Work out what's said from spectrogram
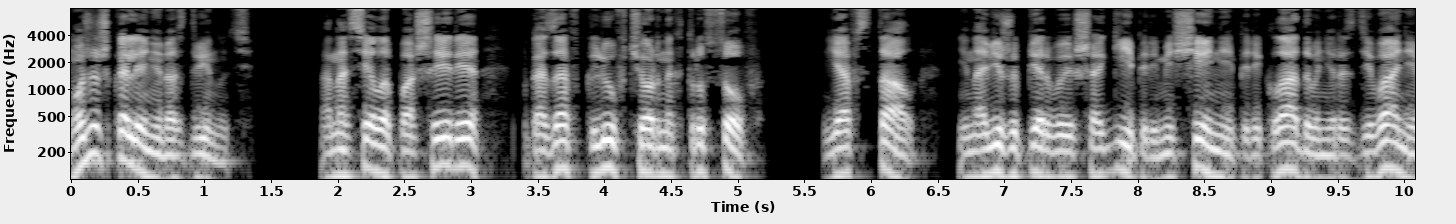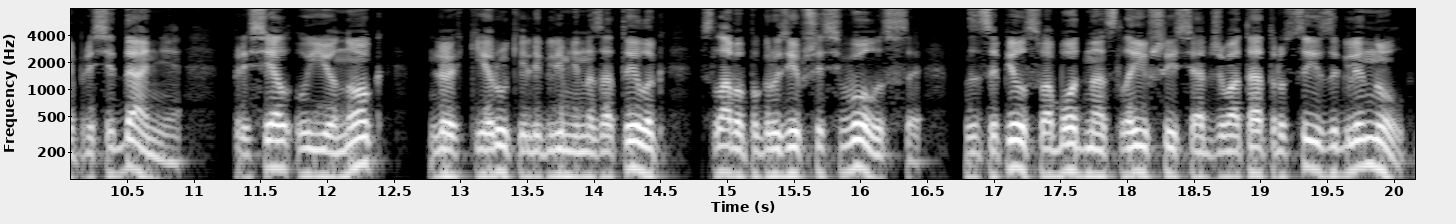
Можешь колени раздвинуть? Она села пошире, показав клюв черных трусов. Я встал, Ненавижу первые шаги, перемещения, перекладывания, раздевания, приседания. Присел у ее ног, легкие руки легли мне на затылок, слабо погрузившись в волосы, зацепил свободно отслоившиеся от живота трусы и заглянул.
